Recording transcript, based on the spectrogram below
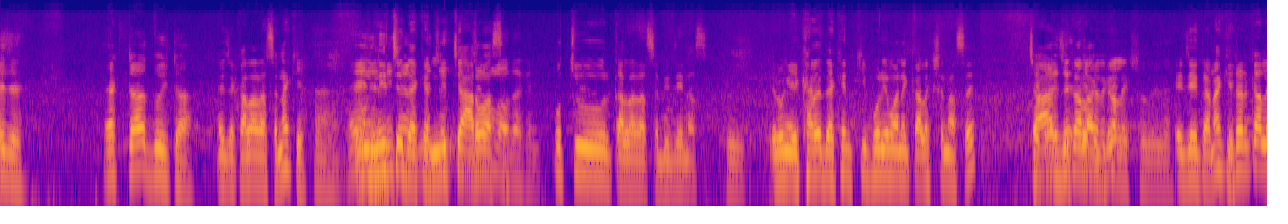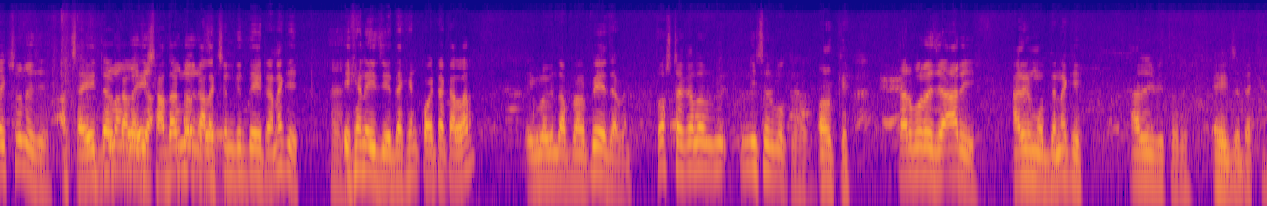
এই যে। একটা দুইটা। এই যে কালার আছে নাকি? হ্যাঁ এবং নিচে দেখেন নিচে আরও আছে। প্রচুর কালার আছে ডিজাইন আছে। এবং এখানে দেখেন কি পরিমাণে কালেকশন আছে। যেটা লাগবে কালেকশন এই যে। এটা নাকি? এটার কালেকশন এই যে। আচ্ছা এইটার কালার এই সাদাটার কালেকশন কিন্তু এটা নাকি? হ্যাঁ। এখানে এই যে দেখেন কয়টা কালার এগুলো কিন্তু আপনারা পেয়ে যাবেন। দশটা কালার নিচের পক্ষে হবে। ওকে। তারপরে যে আরি আর এর মধ্যে নাকি? আরির ভিতরে। এই যে দেখেন।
